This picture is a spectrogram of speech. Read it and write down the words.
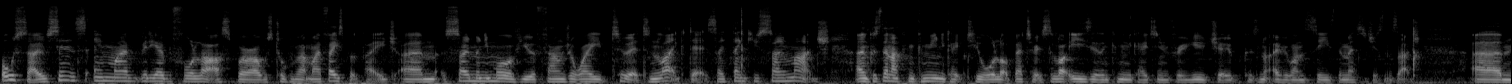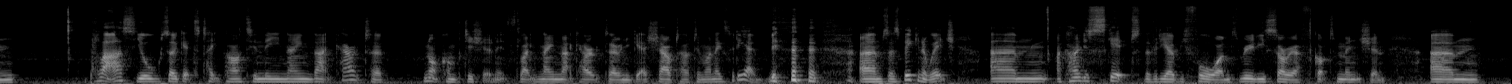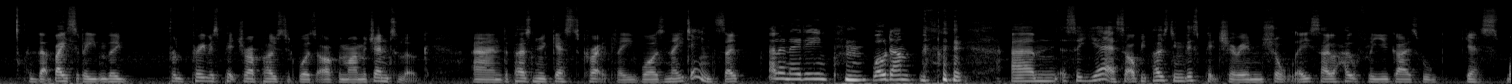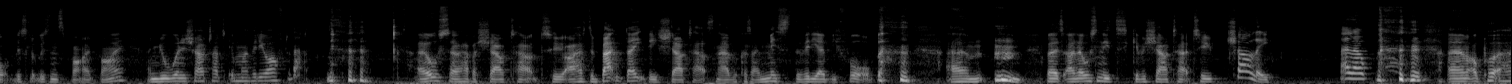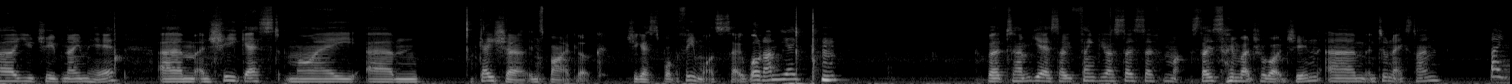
Also, since in my video before last, where I was talking about my Facebook page, um, so many more of you have found your way to it and liked it, so thank you so much. Because um, then I can communicate to you a lot better. It's a lot easier than communicating through YouTube, because not everyone sees the messages and such. Um, plus, you also get to take part in the Name That Character not competition. It's like name that character and you get a shout out in my next video. um, so speaking of which, um, I kind of skipped the video before. I'm really sorry I forgot to mention um, that basically the previous picture I posted was of the my magenta look, and the person who guessed correctly was Nadine. So hello Nadine, well done. um, so yeah, so I'll be posting this picture in shortly. So hopefully you guys will guess what this look was inspired by, and you'll win a shout out in my video after that. I also have a shout out to. I have to backdate these shout outs now because I missed the video before. um, but I also need to give a shout out to Charlie, hello. um, I'll put her YouTube name here. Um, and she guessed my um, geisha inspired look. She guessed what the theme was. So well done, yay. But um, yeah, so thank you guys so so, so so much for watching. Um, until next time, bye.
